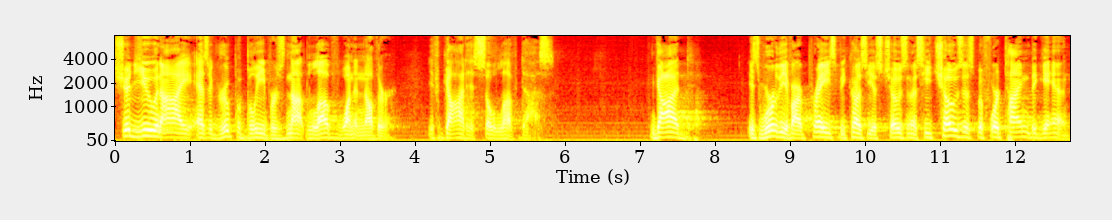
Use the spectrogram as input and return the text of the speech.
Should you and I, as a group of believers, not love one another if God has so loved us? God is worthy of our praise because He has chosen us. He chose us before time began.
